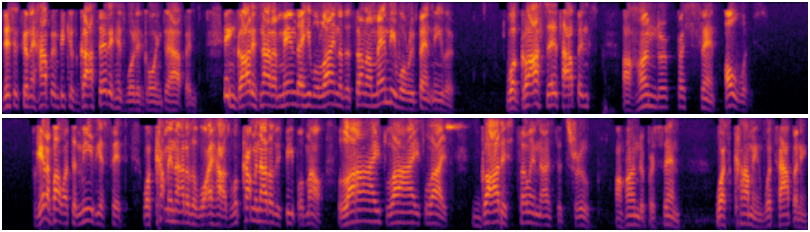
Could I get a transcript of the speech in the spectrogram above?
This is going to happen because God said in his word is going to happen. And God is not a man that he will lie, nor the son of man he will repent neither. What God says happens a hundred percent, always. Forget about what the media said, what coming out of the White House, what coming out of these people's mouth. Lies, lies, lies. God is telling us the truth, a hundred percent. What's coming, what's happening,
